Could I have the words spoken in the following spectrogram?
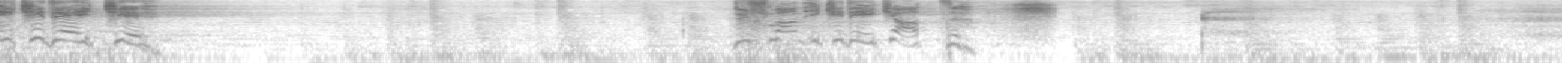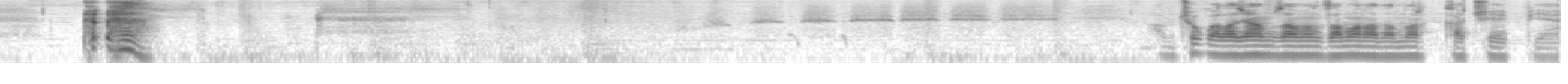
kadar. 2'de 2. Düşman 2'de 2 attı. Abi çok alacağım zaman zaman adamlar kaçıyor hep ya.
